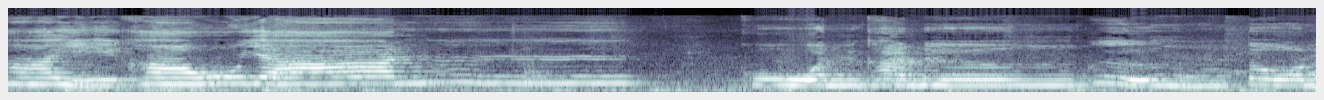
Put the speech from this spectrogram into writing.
ให้เขายัน ควรคนึงพึ่งตน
